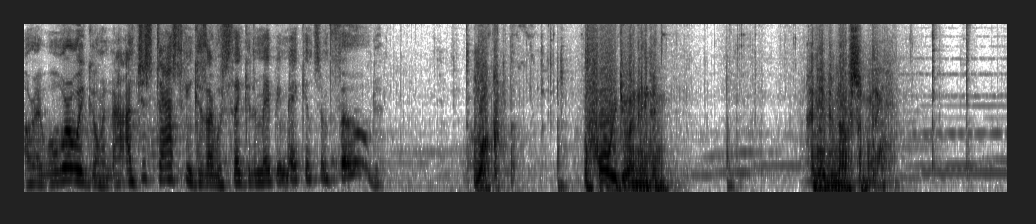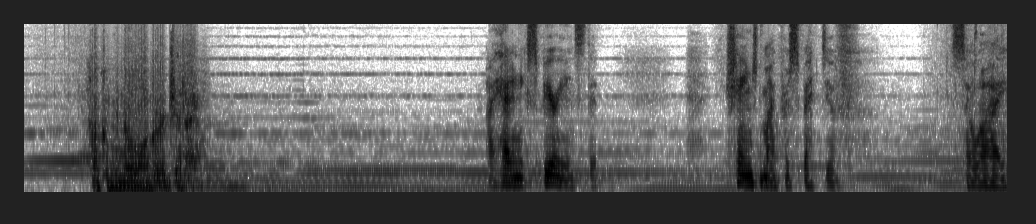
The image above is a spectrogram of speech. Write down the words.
All right, well, where are we going? I'm just asking because I was thinking of maybe making some food. Look, before we do anything, I need to know something. How come you're no longer a Jedi? I had an experience that changed my perspective. So I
